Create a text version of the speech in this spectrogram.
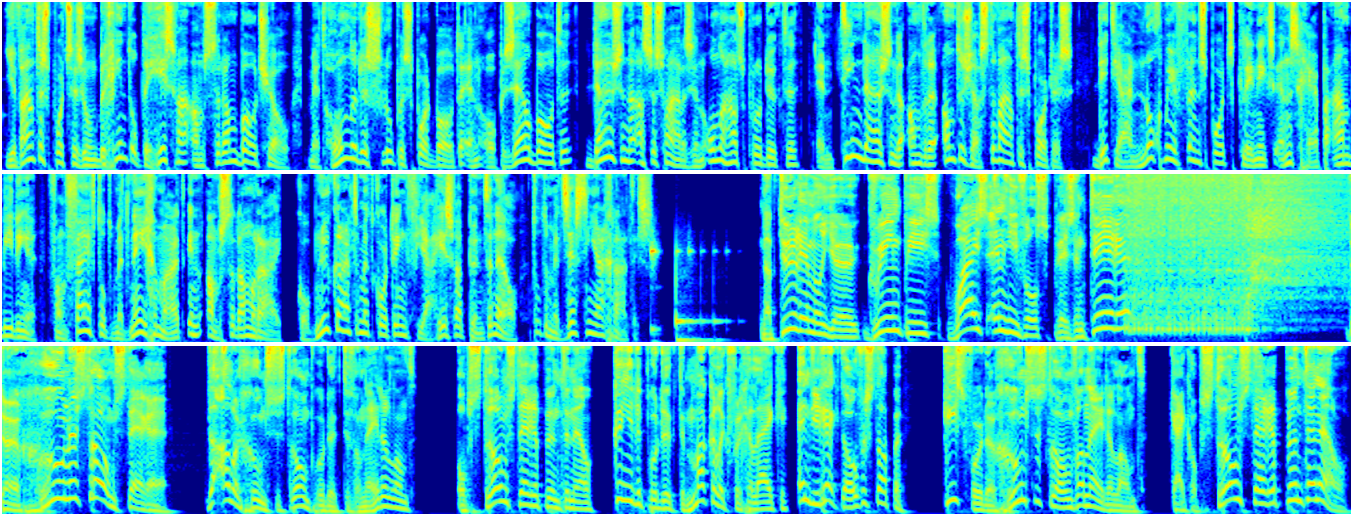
Je watersportseizoen begint op de Hiswa Amsterdam Bootshow. Met honderden sloepen, sportboten en openzeilboten... duizenden accessoires en onderhoudsproducten... en tienduizenden andere enthousiaste watersporters. Dit jaar nog meer funsports, clinics en scherpe aanbiedingen. Van 5 tot en met 9 maart in Amsterdam Rai. Koop nu kaarten met korting via hiswa.nl. Tot en met 16 jaar gratis. Natuur en Milieu, Greenpeace, Wise en Hivels presenteren... De Groene Stroomsterren. De allergroenste stroomproducten van Nederland. Op stroomsterren.nl kun je de producten makkelijk vergelijken en direct overstappen. Kies voor de groenste stroom van Nederland. Kijk op stroomsterren.nl.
